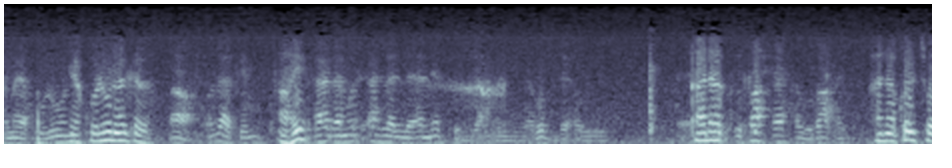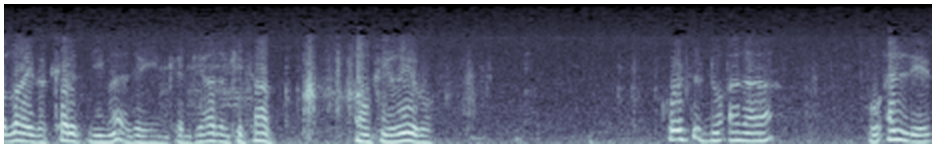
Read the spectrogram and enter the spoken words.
كما يقولون. يقولون هكذا. آه ولكن صحيح هذا مش أهلا لأن يكتب يعني يرد ي- أنا- يصحح أو يضاعف. أنا قلت والله ذكرتني ما أدري يمكن في هذا الكتاب أو في غيره. قلت أنه أنا أؤلف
